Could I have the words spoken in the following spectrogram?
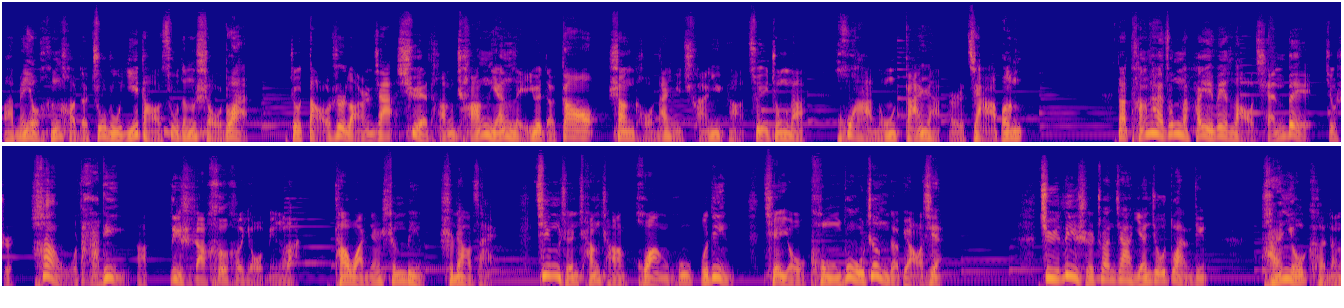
啊没有很好的诸如胰岛素等手段，就导致老人家血糖长年累月的高，伤口难以痊愈啊，最终呢化脓感染而驾崩。那唐太宗呢，还有一位老前辈，就是汉武大帝啊，历史上赫赫有名了。他晚年生病，史料载，精神常常恍惚不定，且有恐怖症的表现。据历史专家研究断定，很有可能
